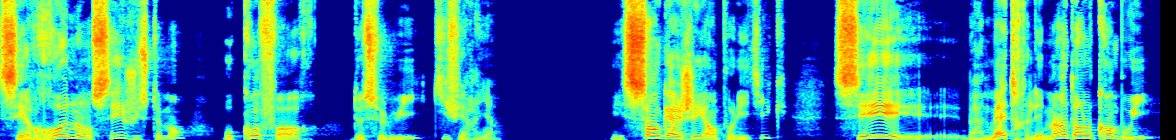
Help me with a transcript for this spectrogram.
c'est renoncer justement au confort de celui qui fait rien. Et s'engager en politique, c'est ben, mettre les mains dans le cambouis,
